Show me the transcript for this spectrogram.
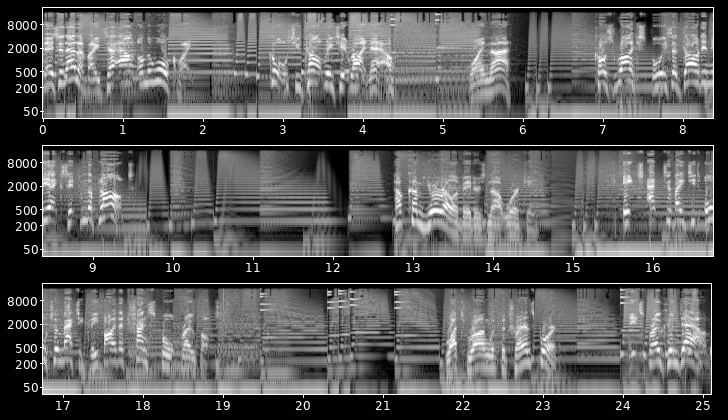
There's an elevator out on the walkway. Of course, you can't reach it right now, Why not? cause Reich's boys are guarding the exit from the plant. How come your elevator's not working? It's activated automatically by the transport robot. What's wrong with the transport? It's broken down.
